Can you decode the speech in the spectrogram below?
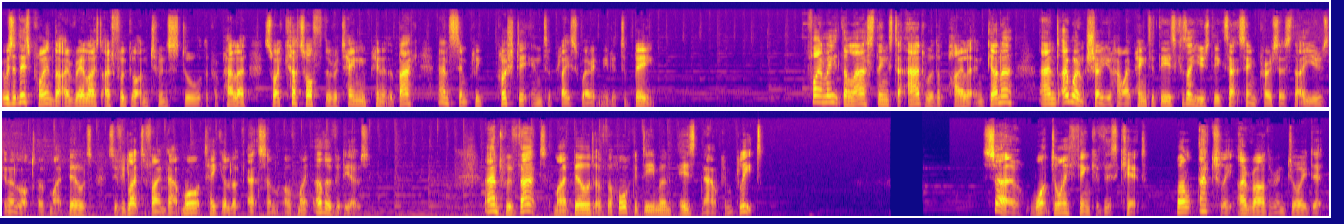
it was at this point that I realised I'd forgotten to install the propeller, so I cut off the retaining pin at the back and simply pushed it into place where it needed to be. Finally, the last things to add were the pilot and gunner, and I won't show you how I painted these because I used the exact same process that I use in a lot of my builds, so if you'd like to find out more, take a look at some of my other videos. And with that, my build of the Hawker Demon is now complete. So, what do I think of this kit? Well, actually, I rather enjoyed it.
